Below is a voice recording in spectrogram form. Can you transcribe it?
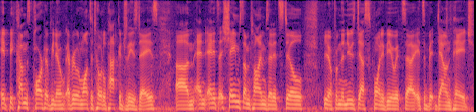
It becomes part of, you know, everyone wants a total package these days, um, and and it's a shame sometimes that it's still, you know, from the news desk's point of view, it's uh, it's a bit down page.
